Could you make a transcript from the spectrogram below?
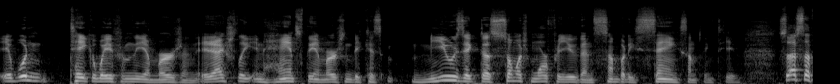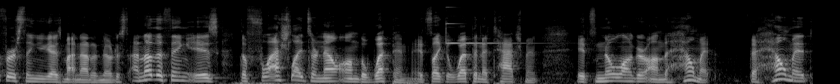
it wouldn't take away from the immersion. It actually enhanced the immersion because music does so much more for you than somebody saying something to you. So that's the first thing you guys might not have noticed. Another thing is the flashlights are now on the weapon. It's like a weapon attachment. It's no longer on the helmet. The helmet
